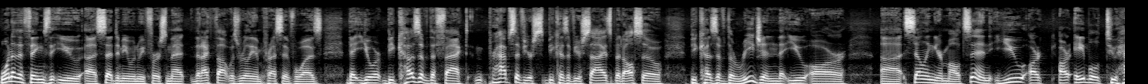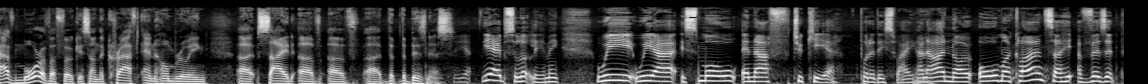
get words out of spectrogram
One of the things that you uh, said to me when we first met that I thought was really impressive was that you're because of the fact, perhaps of your because of your size, but also because of the region that you are. Uh, selling your malts in, you are are able to have more of a focus on the craft and homebrewing uh, side of of uh, the, the business. Yeah, yeah, absolutely. I mean, we we are small enough to care put it this way. Yeah. And I know all my clients. I, visit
